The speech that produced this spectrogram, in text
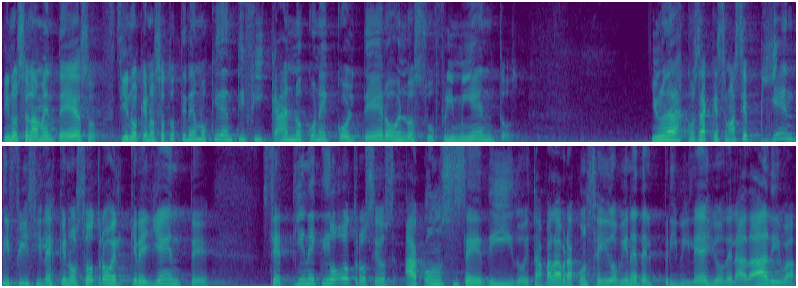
Y no solamente eso, sino que nosotros tenemos que identificarnos con el Cordero en los sufrimientos. Y una de las cosas que se nos hace bien difícil es que nosotros, el creyente, se tiene que nosotros se os ha concedido. Esta palabra concedido viene del privilegio, de la dádiva,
